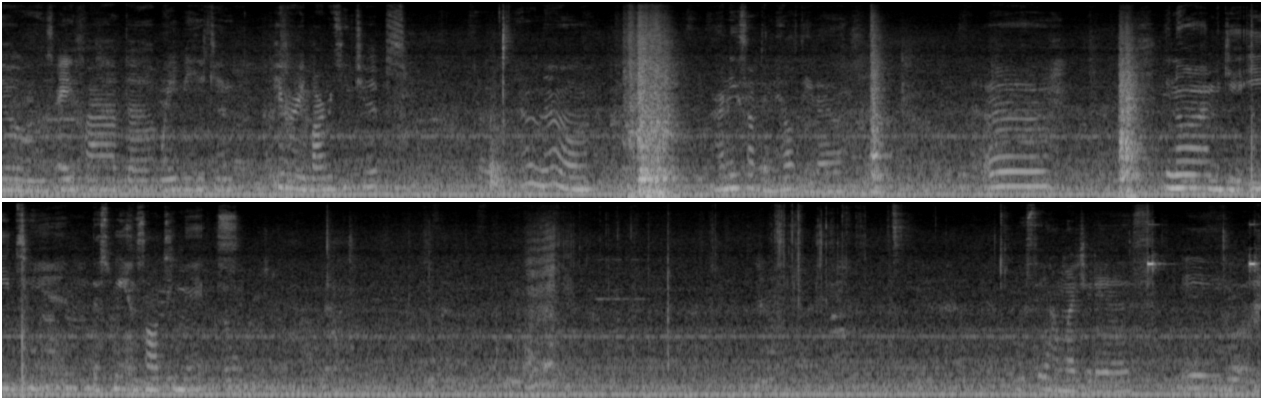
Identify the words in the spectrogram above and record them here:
those A5, the wavy hickory barbecue chips. I don't know. I need something healthy though. Uh, you know? I'm gonna get E10, the sweet and salty mix. Let's see how much it is. E10.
